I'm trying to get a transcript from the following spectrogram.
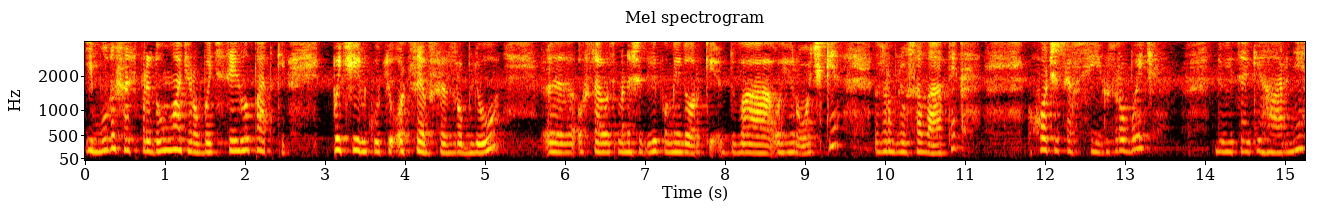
І буду щось придумувати, робити з цієї лопатки. Печінку цю, оце все зроблю. Е, осталось в мене ще дві помідорки, два огірочки. Зроблю салатик. Хочеться всіх зробити. Дивіться, які гарні.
